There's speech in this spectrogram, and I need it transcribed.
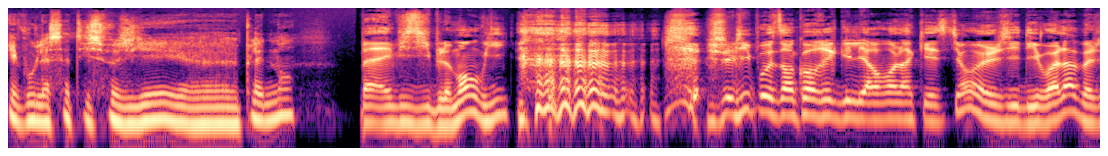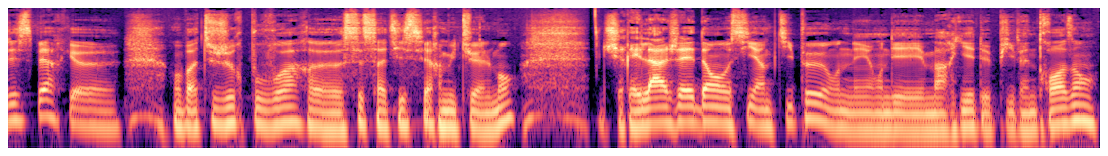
Et vous la satisfaisiez euh, pleinement? Ben visiblement oui. je lui pose encore régulièrement la question. J'ai dit voilà, ben, j'espère que on va toujours pouvoir euh, se satisfaire mutuellement. Je dirais l'âge aidant aussi un petit peu. On est on est mariés depuis 23 ans.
